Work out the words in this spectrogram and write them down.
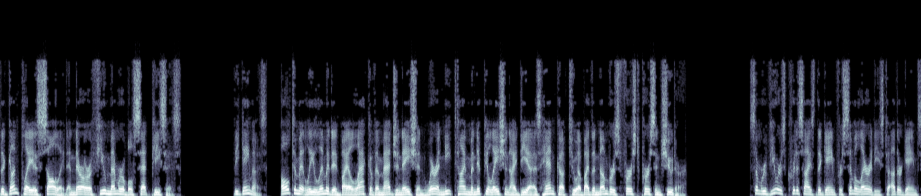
"...the gunplay is solid and there are a few memorable set pieces," the game is ultimately limited by a lack of imagination where a neat time manipulation idea is handcuffed to a by-the-numbers first-person shooter." Some reviewers criticized the game for similarities to other games,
